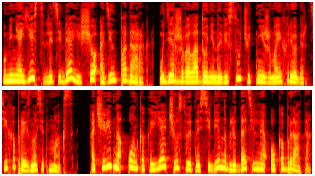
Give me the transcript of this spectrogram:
«У меня есть для тебя еще один подарок», удерживая ладони на весу чуть ниже моих ребер, тихо произносит Макс. Очевидно, он, как и я, чувствует на себе наблюдательное око брата.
